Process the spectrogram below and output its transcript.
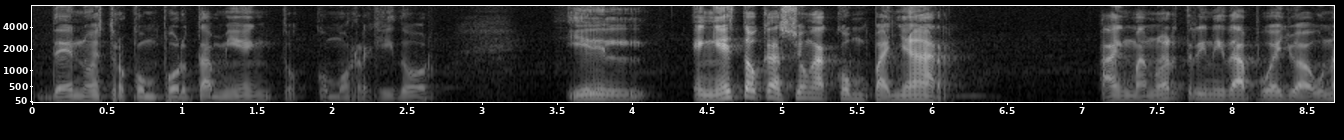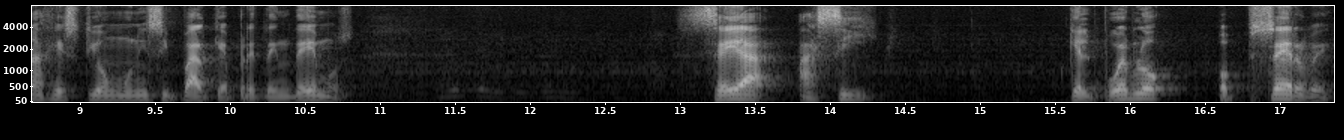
de nuestro comportamiento como regidor. Y en esta ocasión acompañar a Emmanuel Trinidad Puello a una gestión municipal que pretendemos sea así, que el pueblo observe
